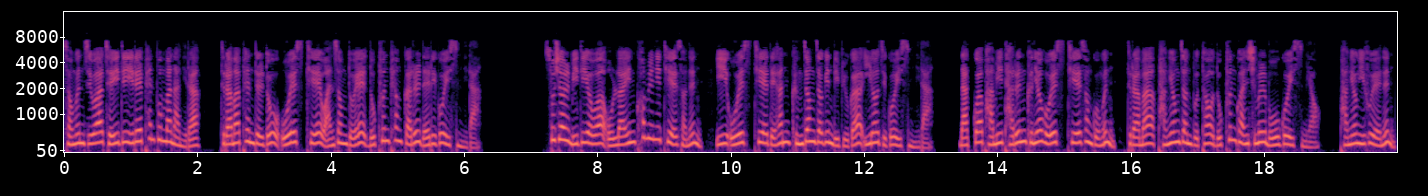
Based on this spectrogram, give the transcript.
정은지와 JD1의 팬뿐만 아니라 드라마 팬들도 OST의 완성도에 높은 평가를 내리고 있습니다. 소셜미디어와 온라인 커뮤니티에서는 이 OST에 대한 긍정적인 리뷰가 이어지고 있습니다. 낮과 밤이 다른 그녀 OST의 성공은 드라마 방영 전부터 높은 관심을 모으고 있으며 방영 이후에는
